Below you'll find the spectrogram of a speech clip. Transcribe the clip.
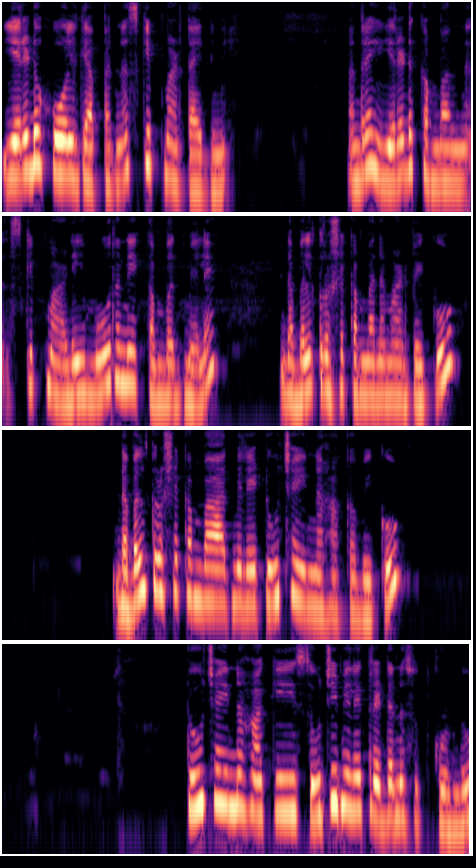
ಎರಡು ಹೋಲ್ ಗ್ಯಾಪನ್ನು ಸ್ಕಿಪ್ ಮಾಡ್ತಾ ಇದ್ದೀನಿ. ಅಂದರೆ ಎರಡು ಕಂಬನ ಸ್ಕಿಪ್ ಮಾಡಿ ಮೂರನೇ ಕಂಬದ ಮೇಲೆ ಡಬಲ್ ಕ್ರೋಶ ಕಂಬನ ಮಾಡಬೇಕು. ಡಬಲ್ ಕ್ರೋಶ ಕಂಬ ಆದಮೇಲೆ ಟೂ ಚೈನ್ನ ಹಾಕಬೇಕು. ಟೂ ಚೈನ್ನ ಹಾಕಿ ಸೂಜಿ ಮೇಲೆ ಥ್ರೆಡನ್ನು ಸುತ್ತಕೊಂಡು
